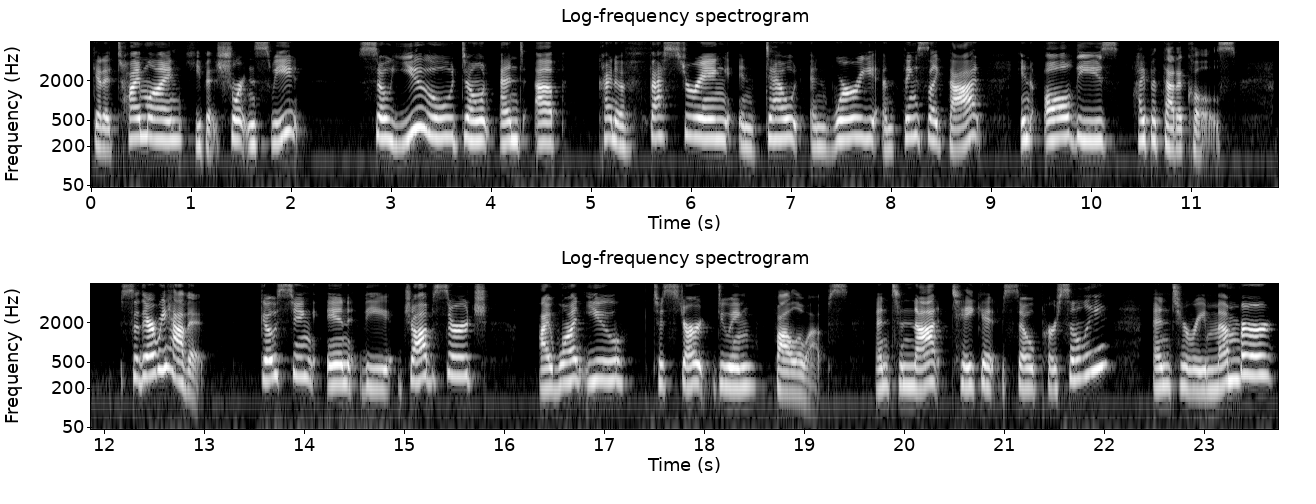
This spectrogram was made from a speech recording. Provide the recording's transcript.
get a timeline, keep it short and sweet, so you don't end up kind of festering in doubt and worry and things like that in all these hypotheticals. So there we have it ghosting in the job search. I want you to start doing follow ups and to not take it so personally and to remember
